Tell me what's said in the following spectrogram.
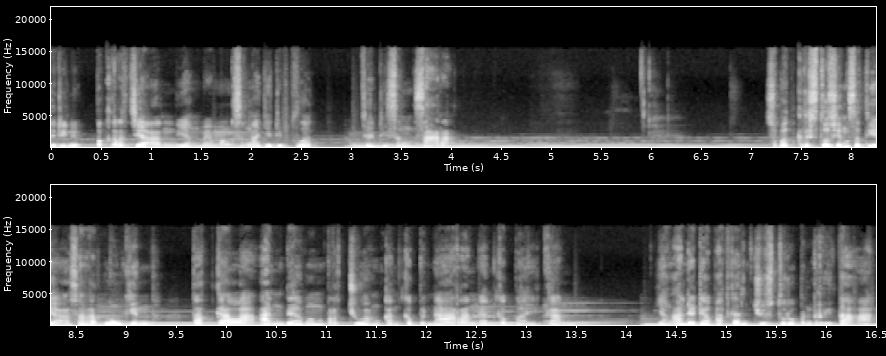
Jadi ini pekerjaan yang memang sengaja dibuat jadi sengsara. Sobat Kristus yang setia, sangat mungkin tatkala Anda memperjuangkan kebenaran dan kebaikan, yang Anda dapatkan justru penderitaan.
